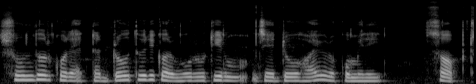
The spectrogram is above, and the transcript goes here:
সুন্দর করে একটা ডো তৈরি করব। রুটির যে ডো হয় ওরকমেরই সফট।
